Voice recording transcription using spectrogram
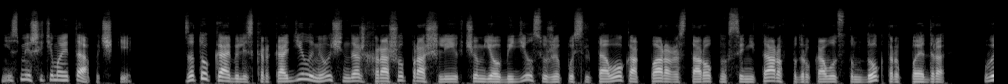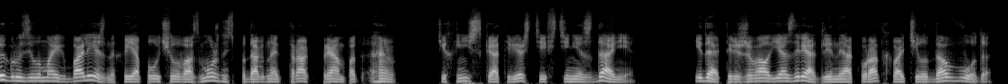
Не смешите мои тапочки. Зато кабели с крокодилами очень даже хорошо прошли, в чем я убедился уже после того, как пара расторопных санитаров под руководством доктора Педро выгрузила моих болезных, и я получил возможность подогнать трак прямо под техническое отверстие в стене здания. И да, переживал я зря, длины аккурат хватило до ввода.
